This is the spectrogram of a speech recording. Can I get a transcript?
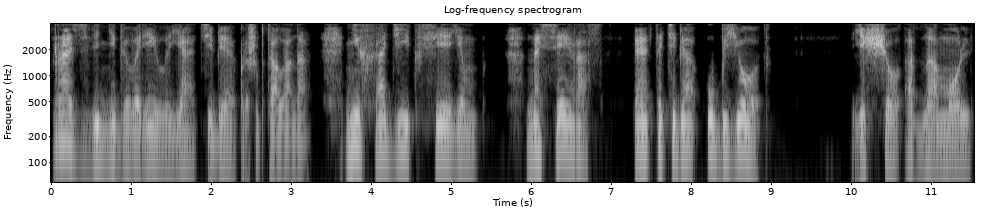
«Разве не говорила я тебе?» — прошептала она. «Не ходи к феям! На сей раз это тебя убьет!» Еще одна моль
